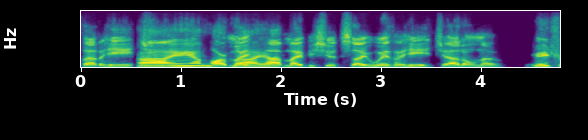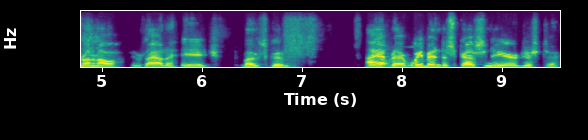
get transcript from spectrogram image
without a hitch. I am. or may, I, I uh, maybe should say with a hitch. I don't know. it's running off without a hitch. Both good. I have that. We've been discussing here just to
